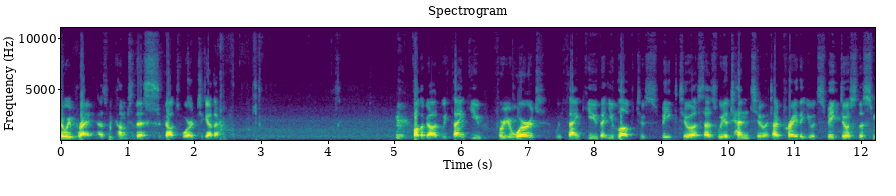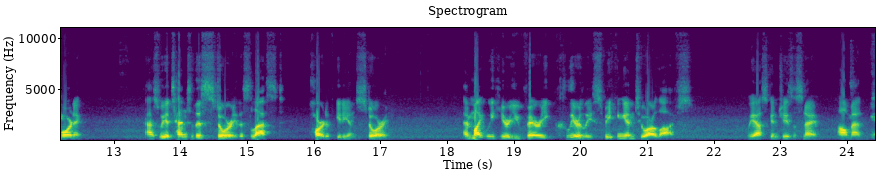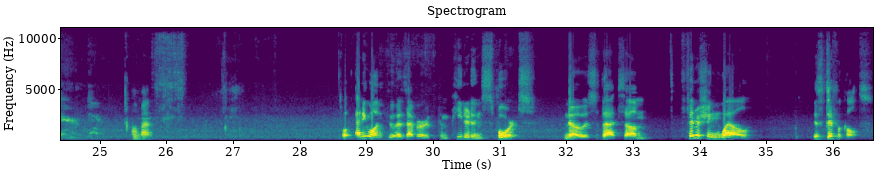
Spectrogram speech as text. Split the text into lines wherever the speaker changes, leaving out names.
Shall we pray as we come to this God's Word together? Father God, we thank you for your Word. We thank you that you love to speak to us as we attend to it. I pray that you would speak to us this morning as we attend to this story, this last part of Gideon's story. And might we hear you very clearly speaking into our lives. We ask in Jesus' name. Amen. Amen. Well, anyone who has ever competed in sports knows that um, finishing well is difficult.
